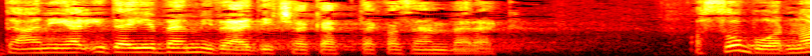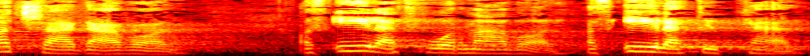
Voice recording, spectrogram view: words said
Dániel idejében mivel dicsekedtek az emberek? A szobor nagyságával, az életformával, az életükkel.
